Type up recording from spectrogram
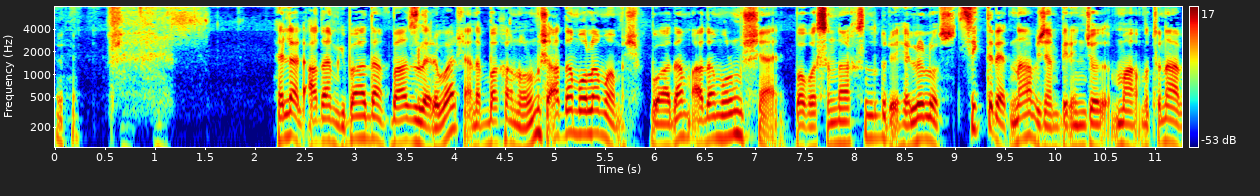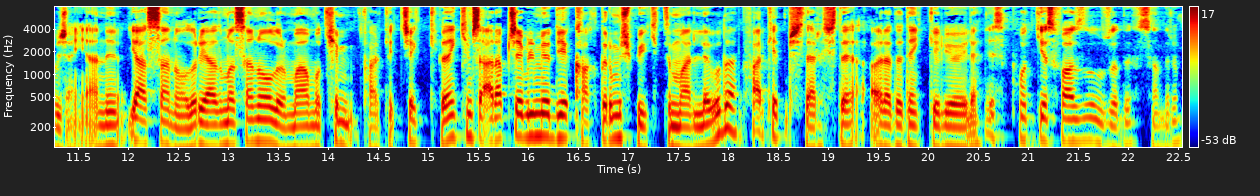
Helal adam gibi adam. Bazıları var yani bakan olmuş adam olamamış. Bu adam adam olmuş yani. Babasının arkasında duruyor. Helal olsun. Siktir et ne yapacaksın? Birinci Mahmut'u ne yapacaksın? Yani yazsa ne olur yazmasa ne olur? Mahmut kim fark edecek? Zaten kimse Arapça bilmiyor diye kaktırmış büyük ihtimalle bu da. Fark etmişler işte arada denk geliyor öyle. Neyse podcast fazla uzadı sanırım.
